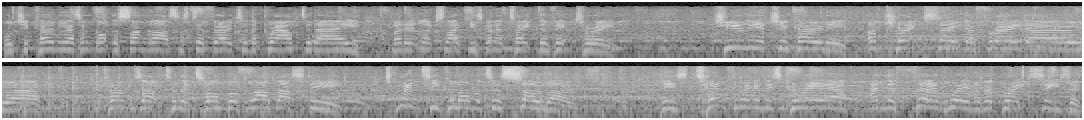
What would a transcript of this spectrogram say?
Well, Ciccone hasn't got the sunglasses to throw to the crowd today, but it looks like he's going to take the victory. Giulio Ciccone of Trek Segafredo uh, comes up to the top of La Bastille, 20 kilometres solo. His 10th win of his career and the third win of a great season.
